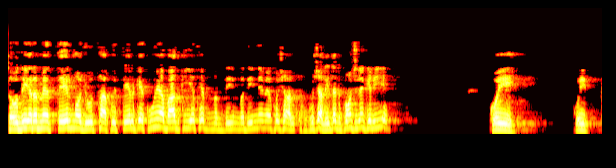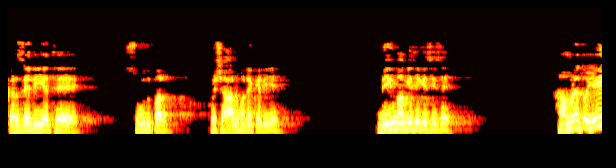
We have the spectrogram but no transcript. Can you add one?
سعودی عرب میں تیل موجود تھا، کوئی تیل کے کنویں آباد کیے تھے مدینے میں خوشحالی تک پہنچنے کے لیے؟ کوئی کوئی قرضے لیے تھے سود پر خوشحال ہونے کے لیے؟ بیگ مانگی تھی کسی سے؟ ہم نے تو یہی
